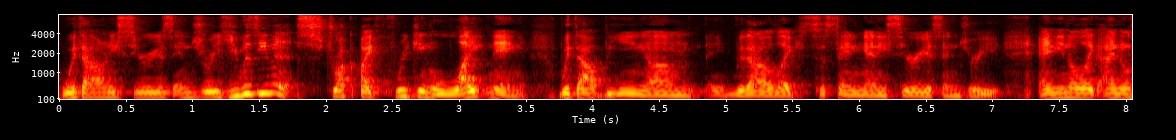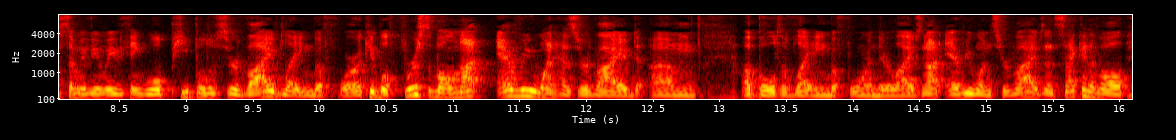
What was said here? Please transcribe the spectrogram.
without any serious injury. He was even struck by freaking lightning without being um without like sustaining any serious injury. And you know, like I know some of you maybe think, well, people have survived lightning before. Okay, well, first of all, not everyone has survived um a bolt of lightning before in their lives. Not everyone survives. And second of all,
